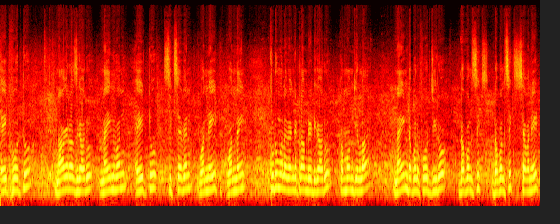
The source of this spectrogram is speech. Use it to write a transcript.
eight four two Nagaraju గారు nine one eight two six seven one eight one nine Kudumala Venkatarama Reddy గారు ఖమ్మం జిల్లా nine double four zero double six double six seven eight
